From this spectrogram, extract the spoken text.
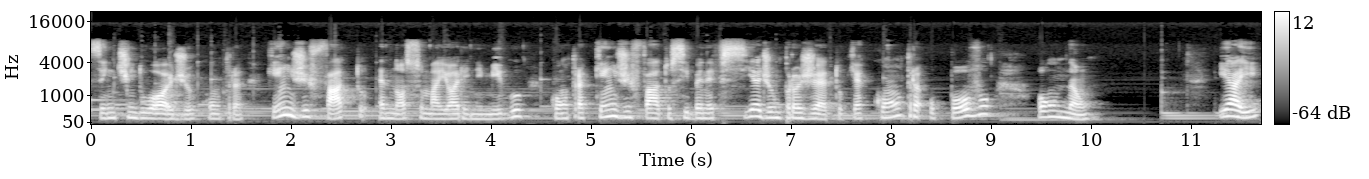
sentindo ódio contra quem de fato é nosso maior inimigo, contra quem de fato se beneficia de um projeto que é contra o povo ou não. E aí,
